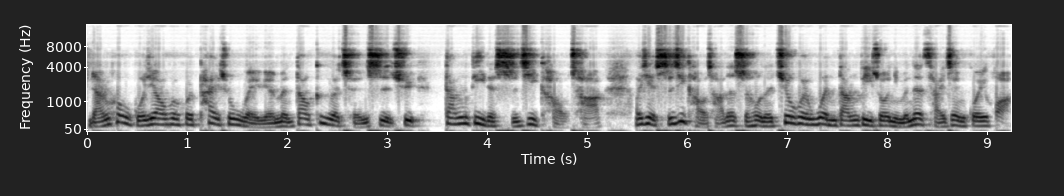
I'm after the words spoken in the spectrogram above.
然后国际奥会会派出委员们到各个城市去。当地的实际考察，而且实际考察的时候呢，就会问当地说：“你们的财政规划，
